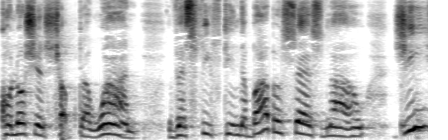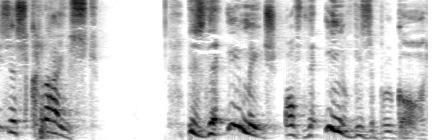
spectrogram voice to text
Colossians, chapter 1, verse 15, the Bible says now, Jesus Christ is the image of the invisible God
